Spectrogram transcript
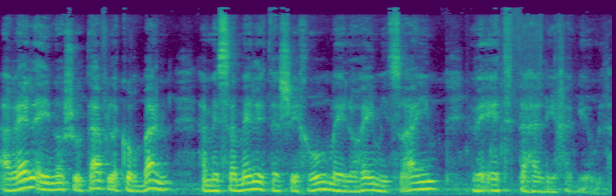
ערל אינו שותף לקורבן המסמל את השחרור מאלוהי מצרים ואת תהליך הגאולה.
